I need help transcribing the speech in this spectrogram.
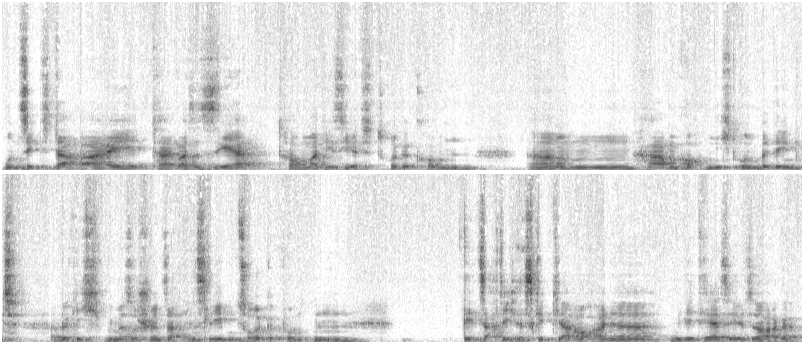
und sind dabei teilweise sehr traumatisiert zurückgekommen. Mhm ähm, haben auch nicht unbedingt wirklich, wie man so schön sagt, ins Leben zurückgefunden. Mhm. Den sagte ich, es gibt ja auch eine Militärseelsorge.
